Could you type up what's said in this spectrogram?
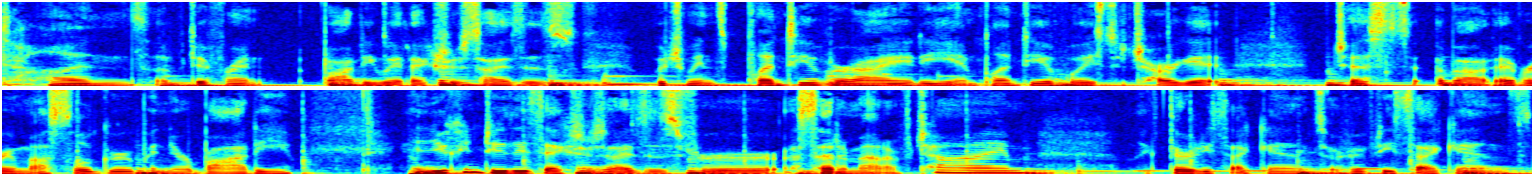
tons of different body weight exercises, which means plenty of variety and plenty of ways to target just about every muscle group in your body. And you can do these exercises for a set amount of time, like 30 seconds or 50 seconds,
